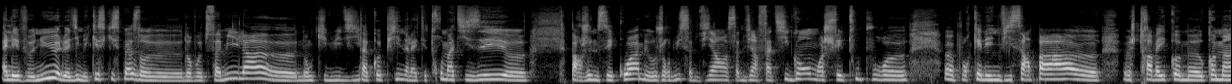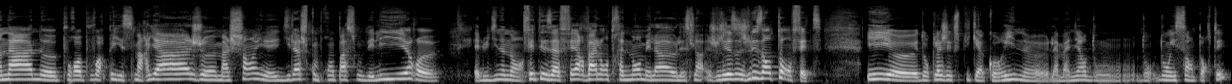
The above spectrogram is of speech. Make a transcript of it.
Elle est venue, elle lui a dit, mais qu'est-ce qui se passe dans, votre famille là euh, Donc il lui dit, ta copine, elle a été traumatisée euh, par je ne sais quoi, mais aujourd'hui ça devient, fatigant. Moi je fais tout pour, euh, qu'elle ait une vie sympa. je travaille comme, un âne pour pouvoir payer ce mariage, machin. Il dit là, je comprends pas son délire. Elle lui dit, non, non, fais tes affaires, va à l'entraînement, mais là, laisse-la. Je les, entends en fait. Et donc là, j'explique à Corinne la manière dont, dont il s'est emporté.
